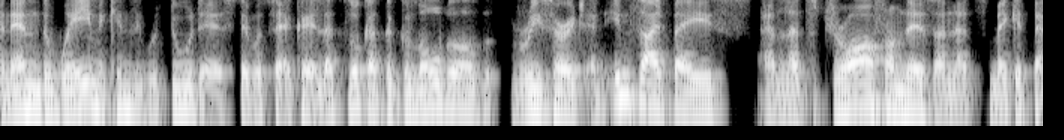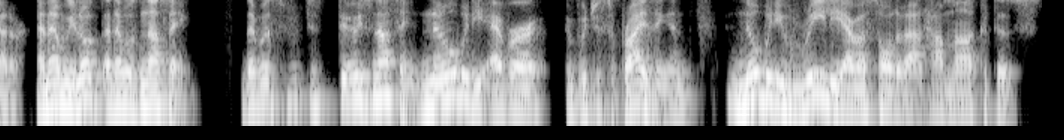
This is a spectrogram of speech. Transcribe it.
And then the way McKinsey would do this, they would say, okay, let's look at the global research and insight base and let's draw from this and let's make it better. And then we looked and there was nothing there was there is nothing. Nobody ever which is surprising and nobody really ever thought about how marketers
